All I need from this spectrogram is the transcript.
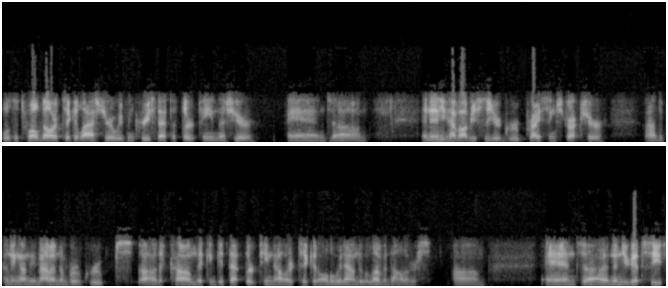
was a twelve dollar ticket last year. We've increased that to 13 this year, and um, and then you have obviously your group pricing structure. Uh, depending on the amount of number of groups uh, that come, they can get that $13 ticket all the way down to $11. Um, and uh, and then you get seats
